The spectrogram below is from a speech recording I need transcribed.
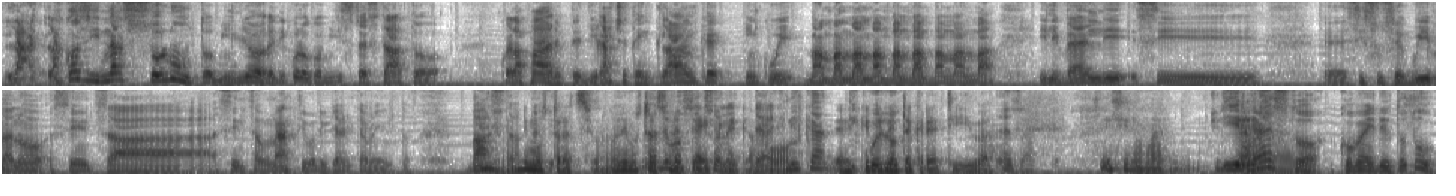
La, la cosa in assoluto migliore di quello che ho visto è stato quella parte di Ratchet Clank in cui bam bam bam bam bam bam bam bam bam i livelli si, eh, si susseguivano senza, senza un attimo di caricamento. Basta. Una dimostrazione, una dimostrazione, La dimostrazione tecnica, tecnica forse, eh, di che quello- diventa creativa. Esatto. Sì, sì, no, ma Il sta. resto, come hai detto tu,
